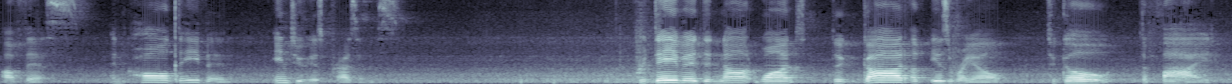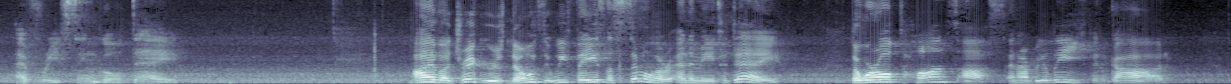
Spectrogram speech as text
of this and called David into his presence. For David did not want the God of Israel to go defied every single day. Iva Driggers notes that we face a similar enemy today. The world taunts us and our belief in God,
